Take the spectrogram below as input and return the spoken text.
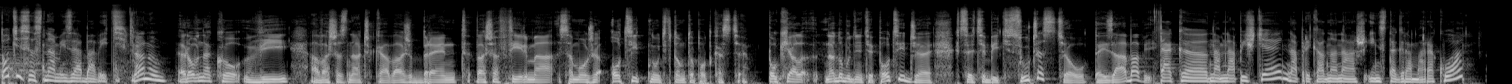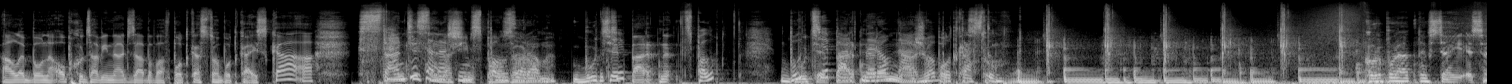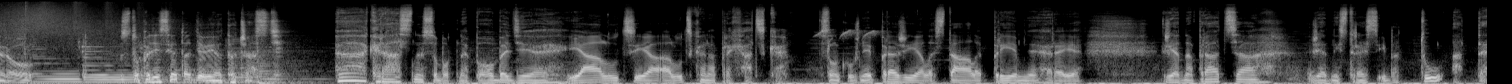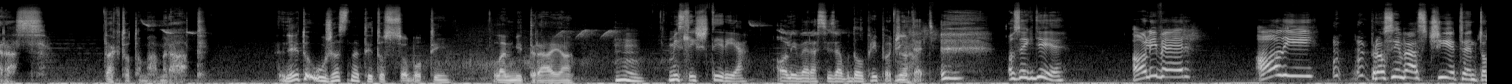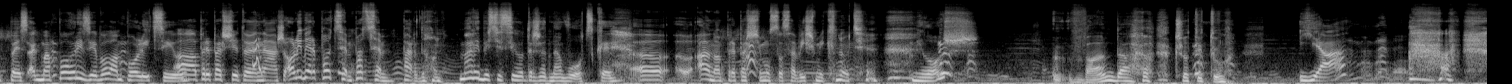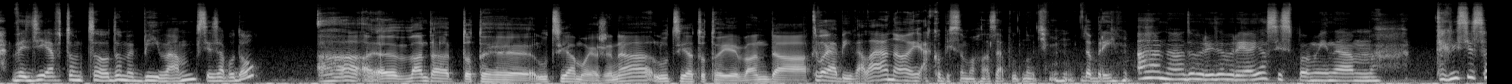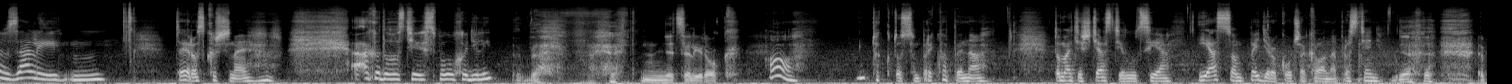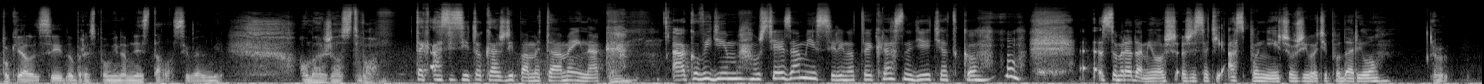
Poďte sa s nami zabaviť. Áno, rovnako vy a vaša značka, váš brand, vaša firma sa môže ocitnúť v tomto podcaste. Pokiaľ nadobudnete pocit, že chcete byť súčasťou tej zábavy, Tak e, nám napíšte napríklad na náš Instagram Marakua. alebo na obchod zavináč zábava v podcastoch.sk a Staňte sa naším sponzorom. Buďte Buďte- partner... Spolu? Buďte partnerom nášho podcastu. Korporátne vzťahy SRO 159. časť Á, krásne sobotné poobedie, ja, Lucia a Lucka na prechádzke. Slnko už nepraží, ale stále príjemne hreje. Žiadna práca, žiadny stres, iba tu a teraz. Tak toto mám rád. Nie je to úžasné tieto soboty, len my traja. Hm, myslíš štyria. Olivera si zabudol pripočítať. Ozej, kde je? Oliver! Oli! Prosím vás, či je tento pes? Ak ma pohryzie, volám policiu. A, prepačte, to je náš. Oliver, poď sem, poď sem. Pardon. Mali by ste si ho držať na vôcke. Uh, áno, prepačte, musel sa vyšmiknúť. Miloš? Vanda, čo ty tu? Ja? Veď ja v tomto dome bývam. Si zabudol? Á, e, Vanda, toto je Lucia, moja žena. Lucia, toto je Vanda. Tvoja bývalá, áno, ako by som mohla zabudnúť. Dobrý. Áno, dobrý, dobrý, a ja si spomínam. Tak vy ste sa vzali. Hm, to je rozkošné. A ako dlho ste spolu chodili? Necelý rok. Ó, no, tak to som prekvapená. To máte šťastie, Lucia. Ja som 5 rokov čakala na prsteň. Pokiaľ si dobre spomínam, nestala si veľmi o manželstvo. Tak asi si to každý pamätáme inak. A ako vidím, už ste aj zamiesili, no to je krásne dieťatko. Som rada, Miloš, že sa ti aspoň niečo v živote podarilo.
